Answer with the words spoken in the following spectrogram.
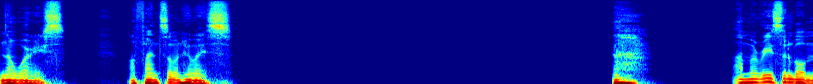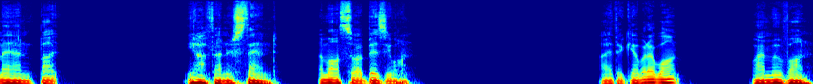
no worries. I'll find someone who is. Ah, I'm a reasonable man, but you have to understand, I'm also a busy one. I either get what I want or I move on.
